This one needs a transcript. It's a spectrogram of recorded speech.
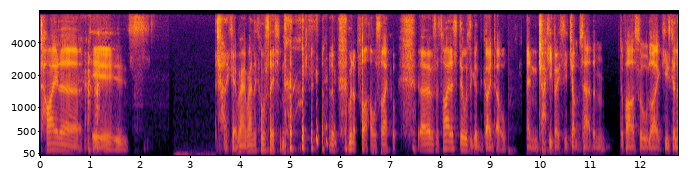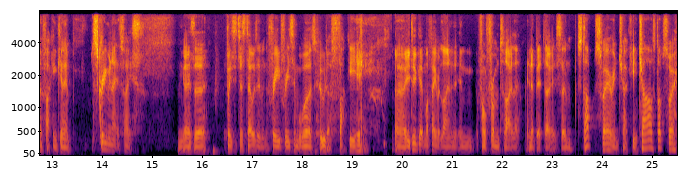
Tyler is trying to get around, around the conversation. I'm, in a, plot hole cycle. Um, so Tyler steals a good guy doll, and Chucky basically jumps out the the parcel like he's gonna fucking kill him, screaming at his face. And goes, uh, basically just tells him in three three simple words, "Who the fuck are you?" uh, you do get my favourite line in from, from Tyler in a bit though. It's um, "Stop swearing, Chucky. Charles, stop swearing."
